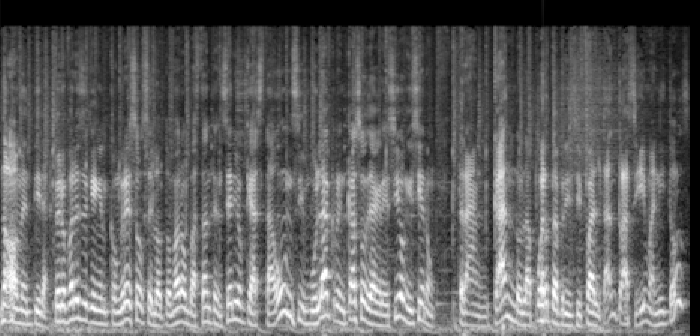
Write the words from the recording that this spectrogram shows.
No, mentira. Pero parece que en el Congreso se lo tomaron bastante en serio que hasta un simulacro en caso de agresión hicieron, trancando la puerta principal. ¿Tanto así, manitos?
